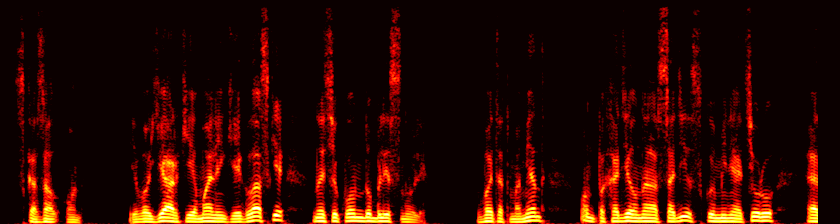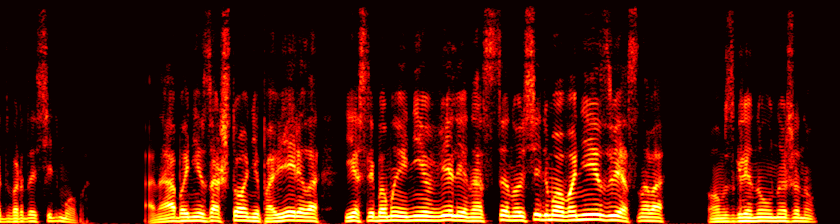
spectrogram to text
— сказал он. Его яркие маленькие глазки на секунду блеснули. В этот момент он походил на садистскую миниатюру Эдварда VII. Она бы ни за что не поверила, если бы мы не ввели на сцену седьмого неизвестного. Он взглянул на жену.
